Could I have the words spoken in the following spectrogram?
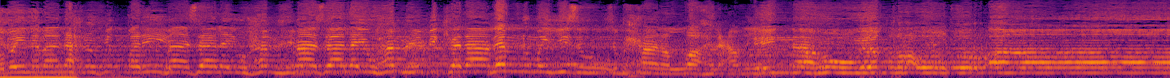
وبينما نحن في الطريق ما زال يهمهم ما زال يهمهم بكلام لم نميزه. سبحان الله العظيم. إنه يقرأ القرآن.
